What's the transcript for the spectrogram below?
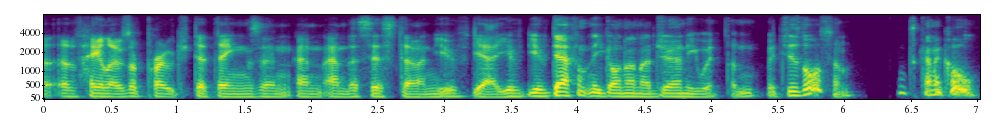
of Halo's approach to things and and and the system, and you've yeah you've you've definitely gone on a journey with them, which is awesome. It's kind of cool.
